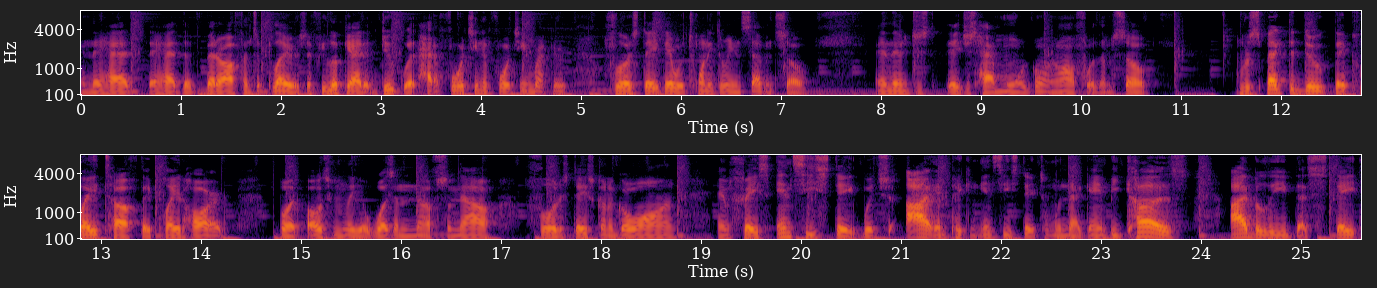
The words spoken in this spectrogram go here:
and they had they had the better offensive players. If you look at it, Duke had a 14 and 14 record. Florida State they were 23 and 7. So, and then just they just had more going on for them. So, respect to Duke. They played tough. They played hard, but ultimately it wasn't enough. So now Florida State's going to go on and face NC State, which I am picking NC State to win that game because I believe that State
